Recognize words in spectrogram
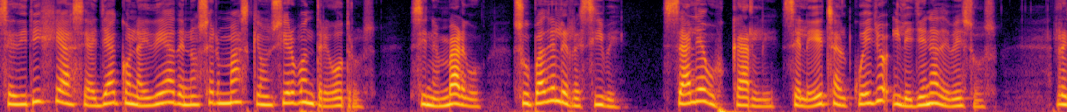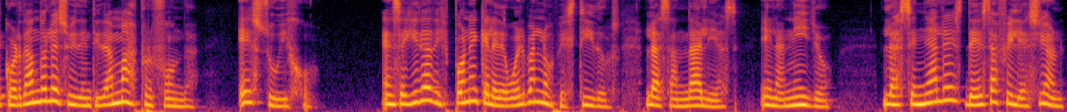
Se dirige hacia allá con la idea de no ser más que un siervo entre otros. Sin embargo, su padre le recibe, Sale a buscarle, se le echa al cuello y le llena de besos, recordándole su identidad más profunda. Es su hijo. Enseguida dispone que le devuelvan los vestidos, las sandalias, el anillo, las señales de esa filiación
